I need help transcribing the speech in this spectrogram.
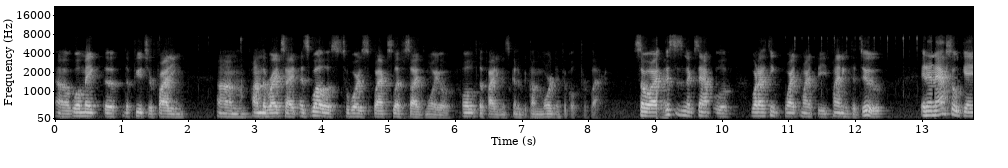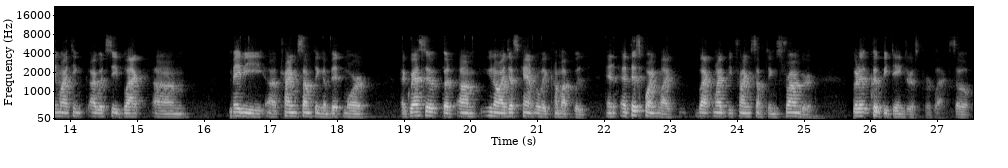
uh, will make the, the future fighting um, on the right side as well as towards Black's left side Moyo. All of the fighting is going to become more difficult for Black. So uh, this is an example of what I think White might be planning to do. In an actual game, I think I would see Black um, maybe uh, trying something a bit more aggressive, but um, you know I just can't really come up with. And at this point, like Black might be trying something stronger but it could be dangerous for black. So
